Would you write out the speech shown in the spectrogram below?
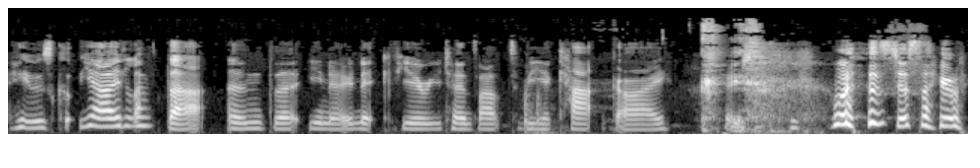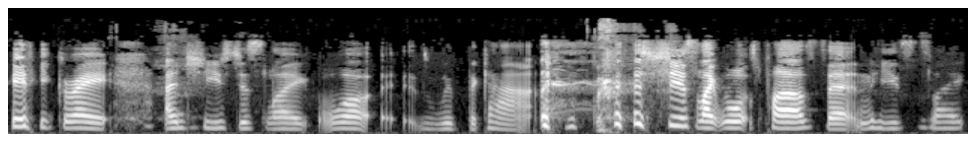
he was. co- Yeah, I loved that, and that you know Nick Fury turns out to be a cat guy. Yeah. was just like really great, and she's just like, "What with the cat?" she just like walks past it, and he's like,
